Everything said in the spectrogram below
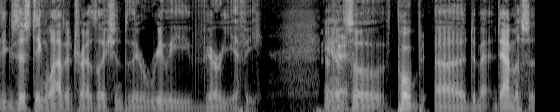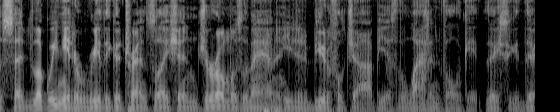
existing Latin translations, but they were really very iffy. Okay. And so Pope uh, Damasus said, "Look, we need a really good translation." Jerome was the man, and he did a beautiful job. He has the Latin Vulgate, basically the,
